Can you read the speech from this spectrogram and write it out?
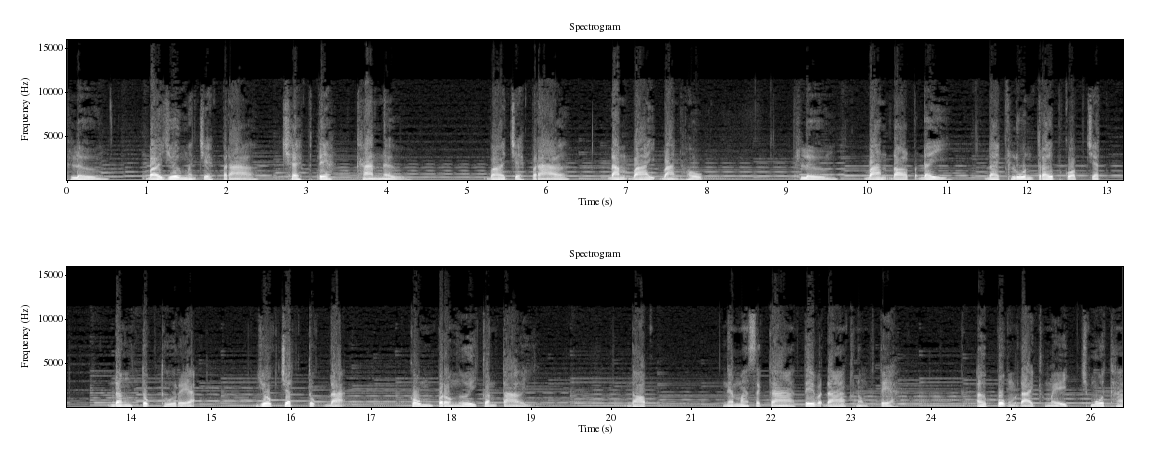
ភ្លើង បើយើងមិនចេះប្រើឆេះផ្ទះខាននៅបើចេះប្រើដាំបាយបានហូបភ្លើងបានដល់ប្តីដែលខ្លួនត្រូវផ្គប់ចិត្ត ដឹងទុកធុរៈយកចិត្តទុកដាក់កុំប្រងើយកន្តើយ10នមស្ការទេវតាក្នុងផ្ទះឪពុកម្ដាយក្មេកឈ្មោះថា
